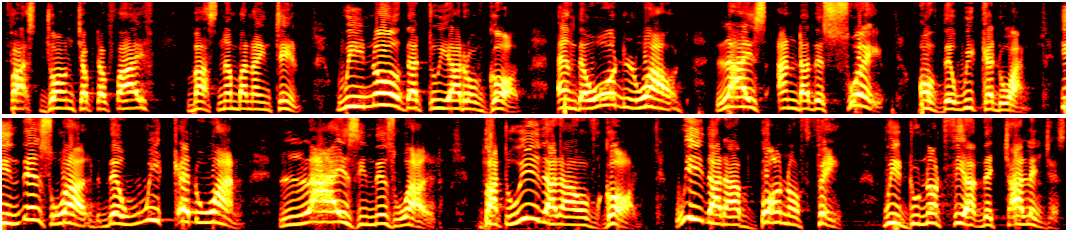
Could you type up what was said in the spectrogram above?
First John chapter 5, verse number 19. We know that we are of God, and the old world lies under the sway of the wicked one. In this world, the wicked one lies in this world. But we that are of God, we that are born of faith, we do not fear the challenges.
